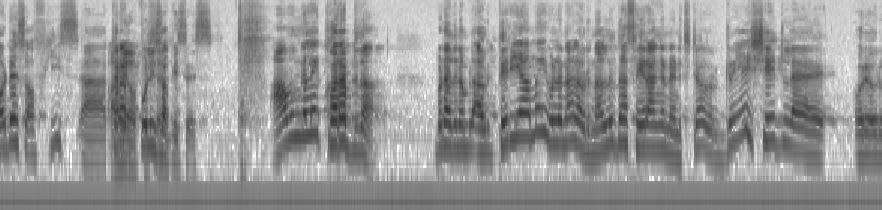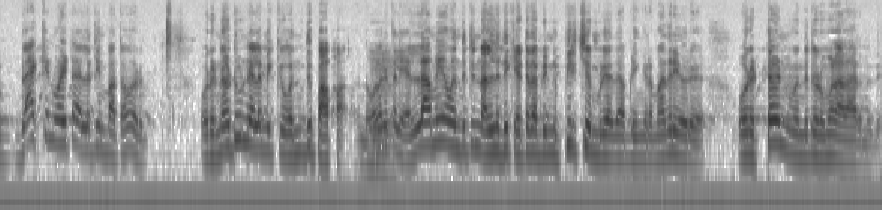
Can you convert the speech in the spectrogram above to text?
orders of his corrupt police officers அவங்களே கரப்ட் தான். பட் அது நம்மள அவருக்கு தெரியாம இவ்வளவு நாள் அவர் நல்லதுதான் செய்றாங்கன்னு நினைச்சிட்டு ஒரு கிரே ஷேட்ல ஒரு ஒரு பிளாக் அண்ட் ஒயிட்டா எல்லாத்தையும் பார்த்தோம் ஒரு ஒரு நடு நிலைமைக்கு வந்து பார்ப்பான். இந்த உலகத்துல எல்லாமே வந்துட்டு நல்லது கெட்டது அப்படின்னு பிரிச்சிட முடியாது அப்படிங்கிற மாதிரி ஒரு ஒரு டேர்ன் வந்துட்டு ரொம்ப நல்லா இருந்தது.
